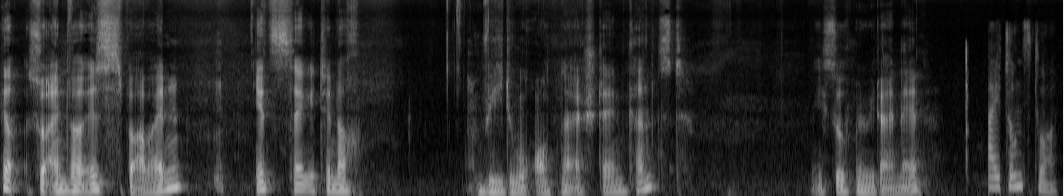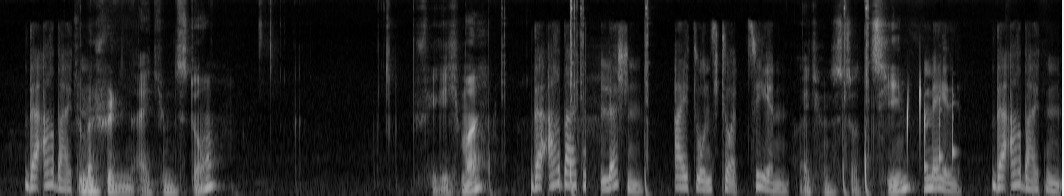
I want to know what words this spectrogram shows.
Ja, so einfach ist es bearbeiten. Jetzt zeige ich dir noch, wie du Ordner erstellen kannst. Ich suche mir wieder eine App, iTunes Store. zum Bearbeiten. Beispiel den iTunes Store. Bewege ich mal. Bearbeiten. Löschen. iTunes Store 10. iTunes Store ziehen Mail. Bearbeiten.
